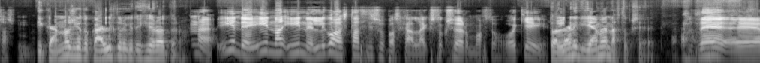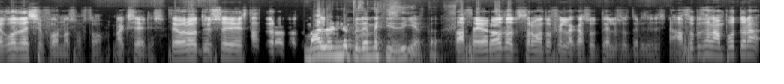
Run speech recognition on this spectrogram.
ας πούμε. Ικανός για το καλύτερο και το χειρότερο. Ναι, είναι, είναι, είναι λίγο ασταθής ο Πασχαλάκης, το ξέρουμε αυτό. Okay. Το λένε και για μένα αυτό, ξέρετε. Δε, ε, εγώ δεν συμφωνώ σε αυτό, να ξέρεις. Θεωρώ ότι είσαι σταθερότατος. Μάλλον είναι που δεν με έχεις δει γι' αυτό. Σταθερότατος τερματοφύλακας στο τέλος του Τερζή. Αυτό που θέλω να πω τώρα,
